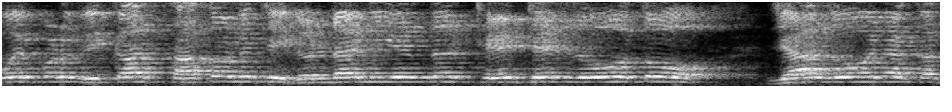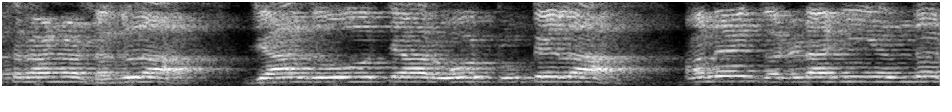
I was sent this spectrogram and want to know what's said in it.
કોઈ પણ વિકાસ થતો નથી. ગઢડાની અંદર ઠેર ઠેર જોવો તો જ્યાં જોવો ત્યાં કચરાના ઢગલા, જ્યાં જોવો ત્યાં રોડ તૂટેલા અને ગઢડાની અંદર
